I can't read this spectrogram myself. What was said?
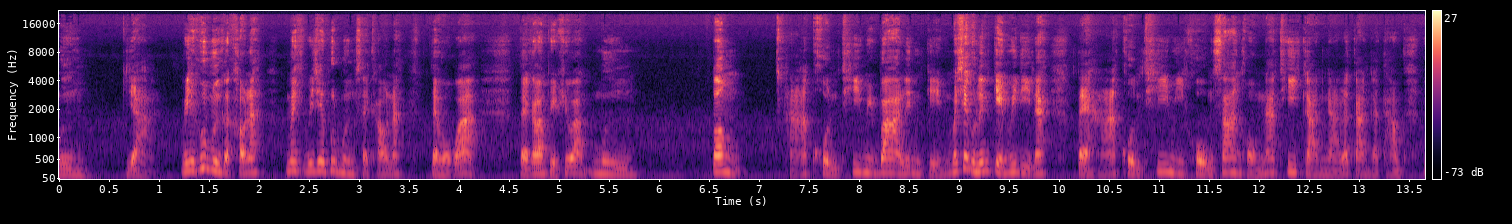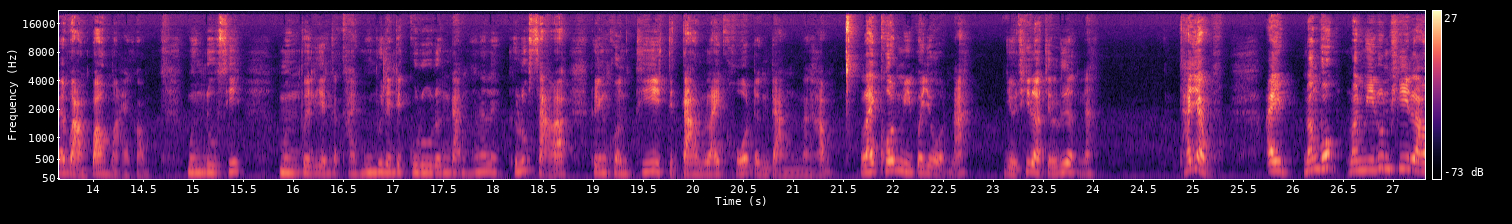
มึงอย่าไม่ใช่พูดมึงกับเขานะ ไม่ไม่ใช่พูดมึงใส่เขานะ แต่บอกว่าแต่กำลังเปรียบเทียบว่ามึงต้องาคนที่ไม่บ้าเล่นเกม ไม่ใช่คนเล่นเกมไม่ดีนะ แต่หาคนที่มีโครงสร้างของหน้าที่การงานและการกระทำและวางเป้าหมายก่อนมึงดูซิมึงไปเรียนกับใคร มึงไปเรียนกับกูรูดังๆเทั้งนั้นเลย คือลูกสาวอะเป็นคนที่ติดตามไลฟ์โค้ดดังๆนะครับไลฟ์โค้ดมีประโยชน์นะ อยู่ที่เราจะเลือกนะ ถ้าอย่างไอ้น้องบุ๊กมันมีรุ่นพี่เรา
